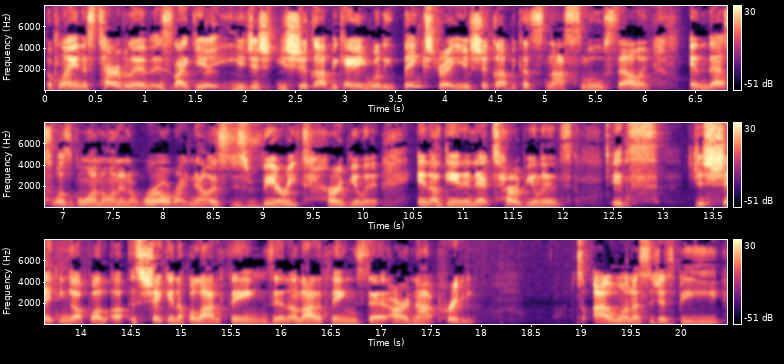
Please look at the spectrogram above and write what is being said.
the plane is turbulent it's like you you just you shook up. You can't really think straight. You're shook up because it's not smooth sailing. And that's what's going on in the world right now. It's just very turbulent. And again in that turbulence it's just shaking up a, it's shaking up a lot of things and a lot of things that are not pretty. So i want us to just be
